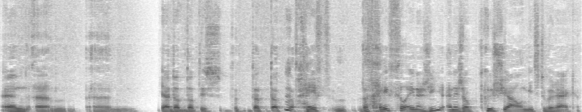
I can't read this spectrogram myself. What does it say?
En ehm, ehm, ja, dat, dat, is, dat, dat, dat, dat, geeft, dat geeft veel energie en is ook cruciaal om iets te bereiken.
